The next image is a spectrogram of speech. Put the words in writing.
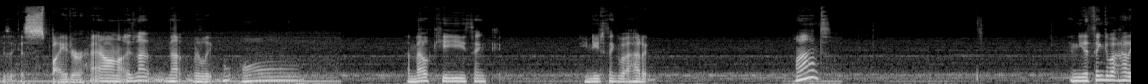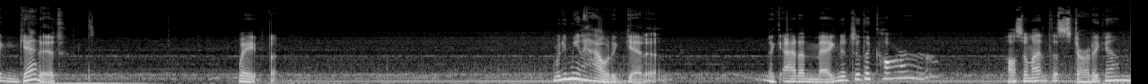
It's like a spider. I don't know. It's not not really. Oh, oh. a metal key. You think you need to think about how to. What? And you think about how to get it. Wait, but... What do you mean how to get it? Like add a magnet to the car? Also, am I at the start again?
